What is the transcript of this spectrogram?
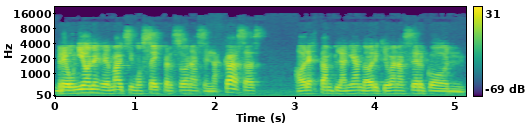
Reuniones de máximo 6 personas en las casas Ahora están planeando a ver qué van a hacer con,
